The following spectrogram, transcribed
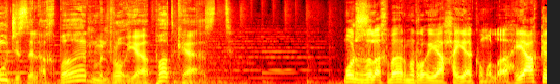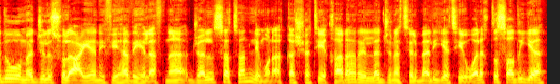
موجز الأخبار من رؤيا بودكاست. موجز الأخبار من رؤيا حياكم الله. يعقد مجلس الأعيان في هذه الأثناء جلسة لمناقشة قرار اللجنة المالية والاقتصادية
